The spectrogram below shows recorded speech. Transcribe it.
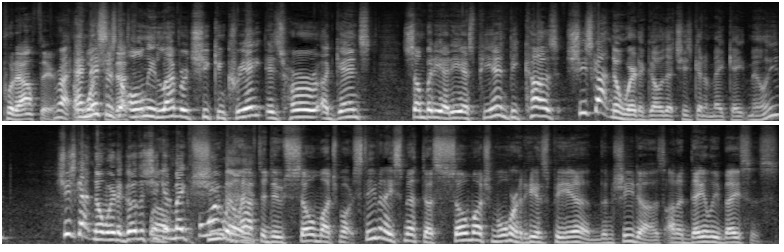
put out there. Right, and this is the only for. leverage she can create is her against somebody at ESPN because she's got nowhere to go that she's going to make eight million. She's got nowhere to go that she's Well, going to make she four would million. have to do so much more. Stephen A. Smith does so much more at ESPN than she does on a daily basis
